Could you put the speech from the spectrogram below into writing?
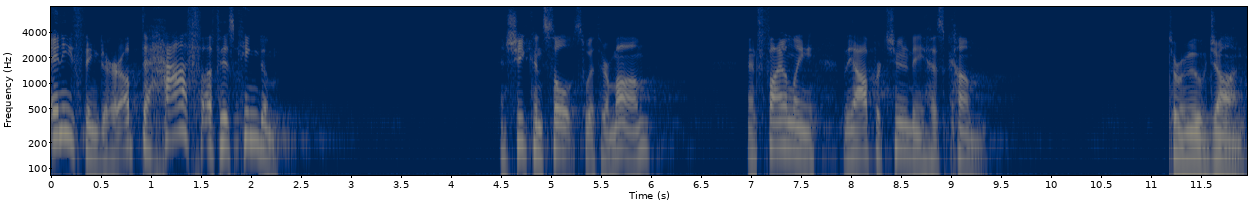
anything to her, up to half of his kingdom. And she consults with her mom, and finally, the opportunity has come to remove John,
